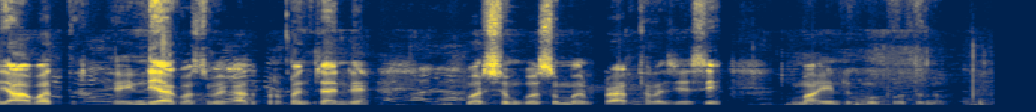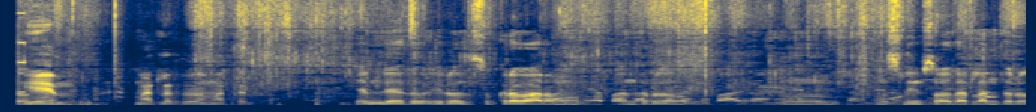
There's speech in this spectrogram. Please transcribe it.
యావత్ ఇండియా కోసమే కాదు ప్రపంచాన్నే వర్షం కోసం మనం ప్రార్థన చేసి మా ఇంటికి మూపోతున్నాం ఏం మాట్లాడుతుందో మాట్లాడు. ఏం లేదు ఈరోజు శుక్రవారము. అందరూ ముస్లిం సోదరులందరూ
